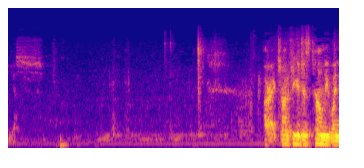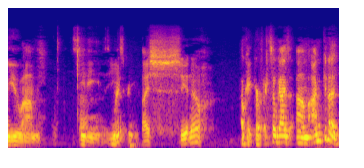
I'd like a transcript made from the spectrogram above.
Yes. All right, John, if you could just tell me when you um, see the uh, my screen. I see it now. Okay, perfect. So guys, um, I'm gonna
